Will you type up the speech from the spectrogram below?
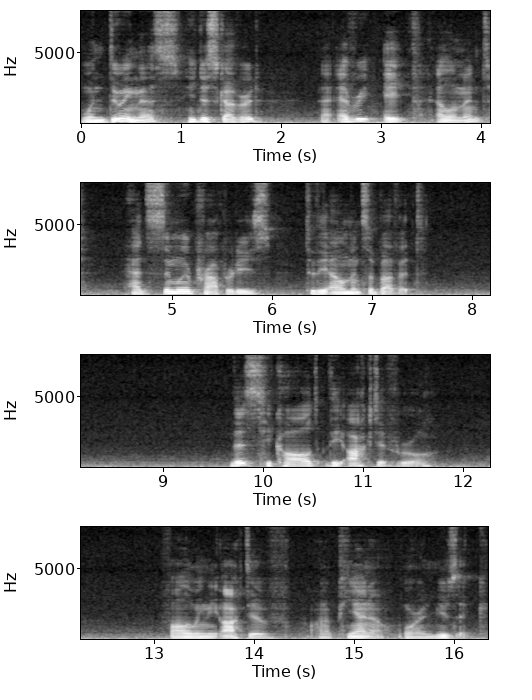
When doing this, he discovered that every eighth element had similar properties to the elements above it. This he called the octave rule, following the octave on a piano or in music.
